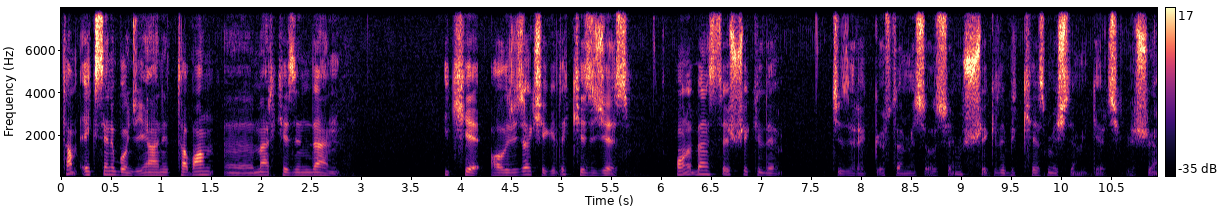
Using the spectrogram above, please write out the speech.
tam ekseni boyunca yani taban e, merkezinden ikiye alacak şekilde keseceğiz. Onu ben size şu şekilde çizerek göstermeye çalışayım. Şu şekilde bir kesme işlemi gerçekleşiyor.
